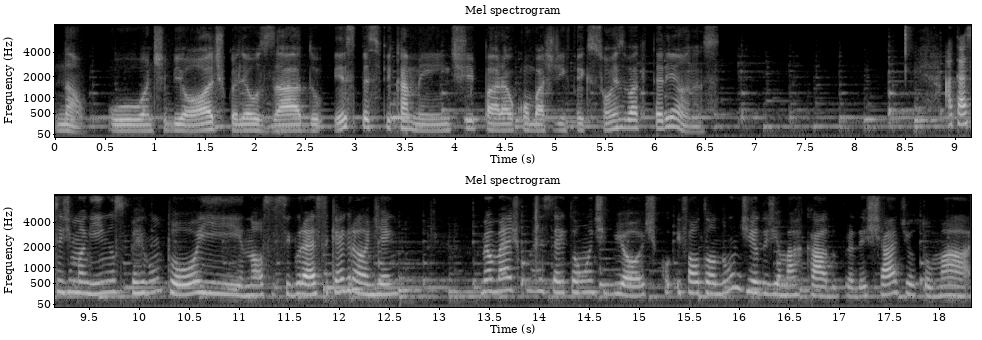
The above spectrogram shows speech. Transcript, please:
Não, o antibiótico ele é usado especificamente para o combate de infecções bacterianas. A Cássia de Manguinhos perguntou e, nossa, segura essa que é grande, hein? Meu médico me receitou um antibiótico e faltando um dia do dia marcado para deixar de eu tomar,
